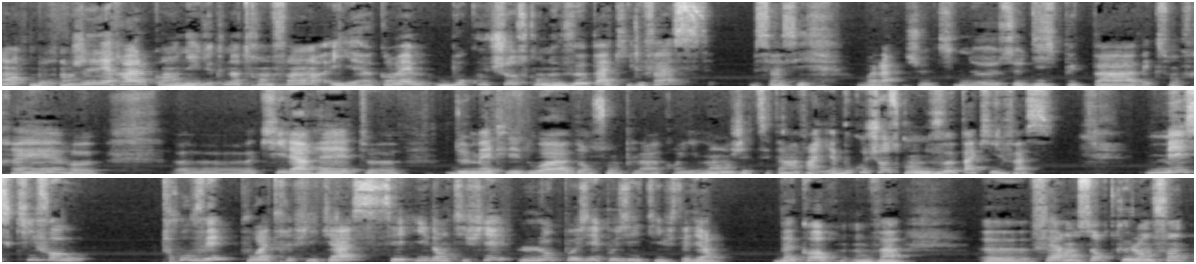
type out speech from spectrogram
en général, quand on éduque notre enfant, il y a quand même beaucoup de choses qu'on ne veut pas qu'il fasse Ça, c'est voilà, je, qui ne se dispute pas avec son frère, qu'il arrête de mettre les doigts dans son plat quand il mange, etc. Enfin, il y a beaucoup de choses qu'on ne veut pas qu'il fasse. Mais ce qu'il faut trouver pour être efficace, c'est identifier l'opposé positif. C'est-à-dire, d'accord, on va euh, faire en sorte que l'enfant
